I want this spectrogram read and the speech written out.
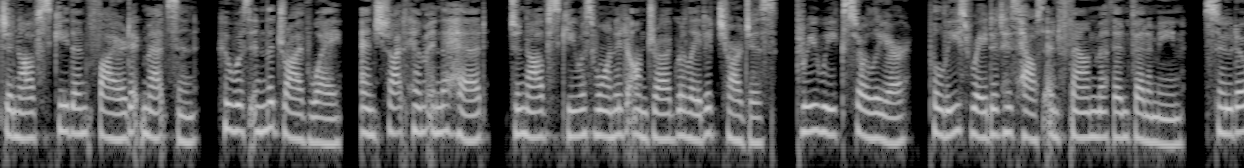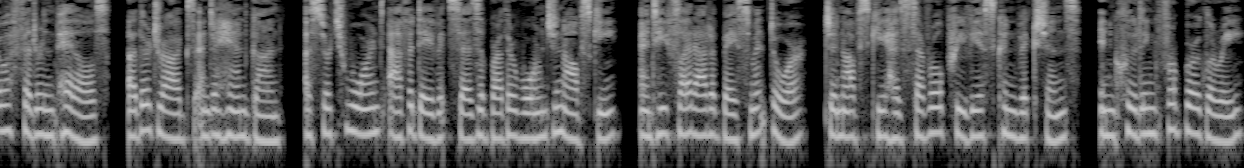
Janovsky then fired at Matson, who was in the driveway, and shot him in the head. Janovsky was wanted on drug related charges. Three weeks earlier, Police raided his house and found methamphetamine, pseudoephedrine pills, other drugs and a handgun. A search warrant affidavit says a brother warned Janovsky, and he fled out a basement door. Janovsky has several previous convictions, including for burglary,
